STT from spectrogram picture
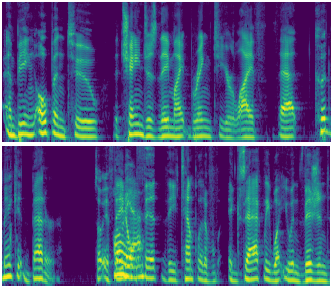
And being open to the changes they might bring to your life that could make it better. So if they oh, don't yes. fit the template of exactly what you envisioned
